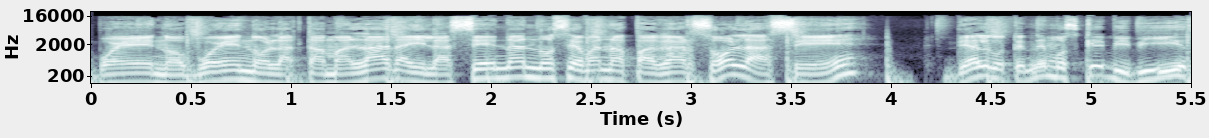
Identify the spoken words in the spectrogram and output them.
Bueno, bueno, la tamalada y la cena no se van a pagar solas, ¿eh? De algo tenemos que vivir.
